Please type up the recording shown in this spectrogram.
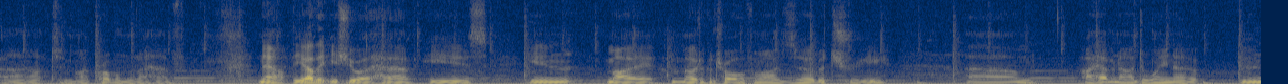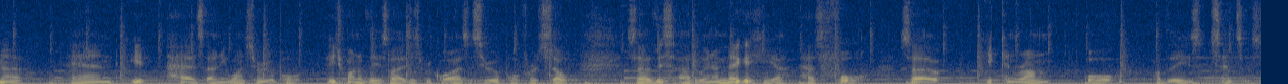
uh, to my problem that I have. Now, the other issue I have is in my motor controller for my observatory, um, I have an Arduino Uno and it has only one serial port. Each one of these lasers requires a serial port for itself. So this Arduino Mega here has four, so it can run all of these sensors.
